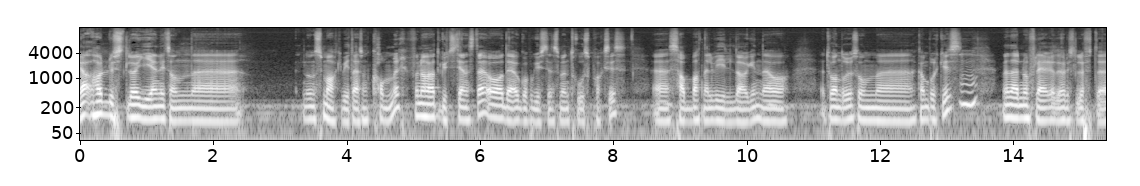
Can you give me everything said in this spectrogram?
Ja, Har du lyst til å gi en litt sånn uh noen smakebiter som kommer. For nå har vi hatt gudstjeneste, og det å gå på gudstjeneste som en trospraksis. Eh, sabbaten eller hviledagen, det er jo to andre ord som eh, kan brukes. Mm. Men er det noen flere du har lyst til å løfte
